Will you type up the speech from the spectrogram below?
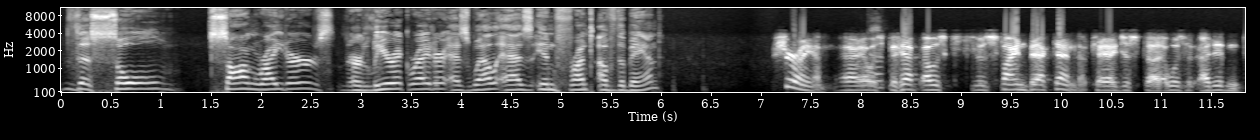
the sole songwriter or lyric writer as well as in front of the band? Sure, I am. I was I was it was fine back then. Okay, I just uh, I was I didn't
